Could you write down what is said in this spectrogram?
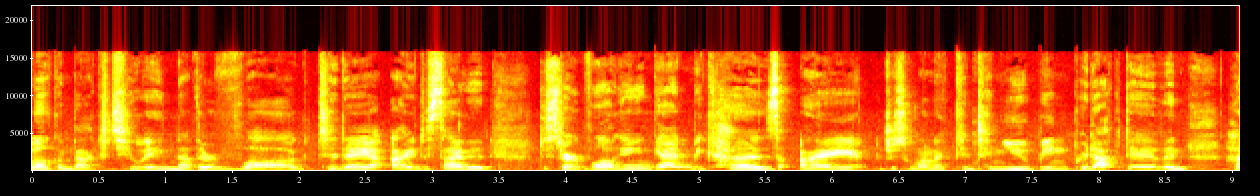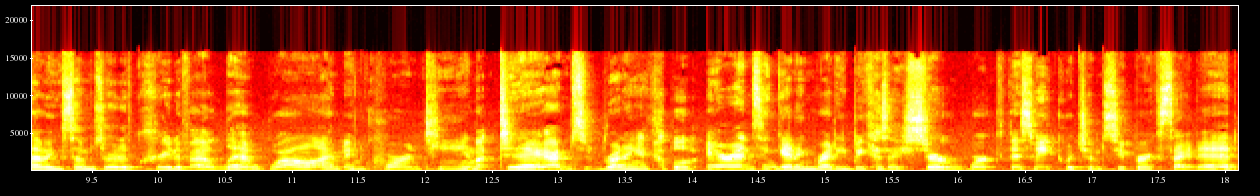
welcome back to another vlog. Today I decided to start vlogging again because I just want to continue being productive and having some sort of creative outlet while I'm in quarantine. But today I'm running a couple of errands and getting ready because I start work this week which I'm super excited.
